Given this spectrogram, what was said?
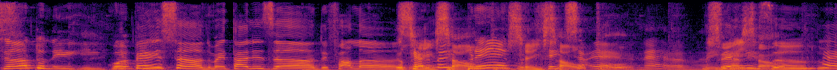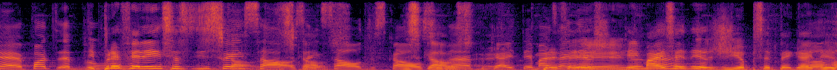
pensando enquanto E pensando, mentalizando e falando. eu quero Sem meu salto, emprego, sem sa- salto. é, né? Sem Mentalizando. É, pode ser. De preferência descalço. Sem sal, sem descalço. sal, descalço, Descalço. né? Porque aí tem mais energia. Tem né? mais energia para você pegar energia.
